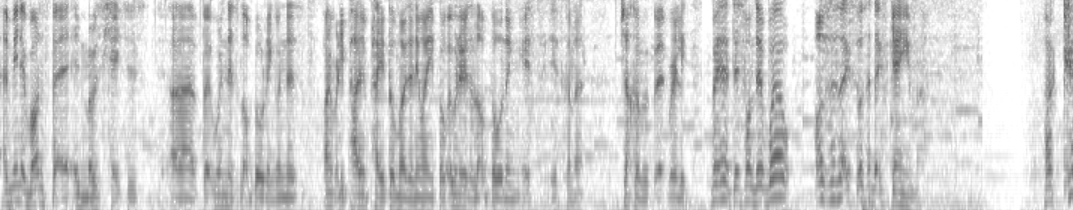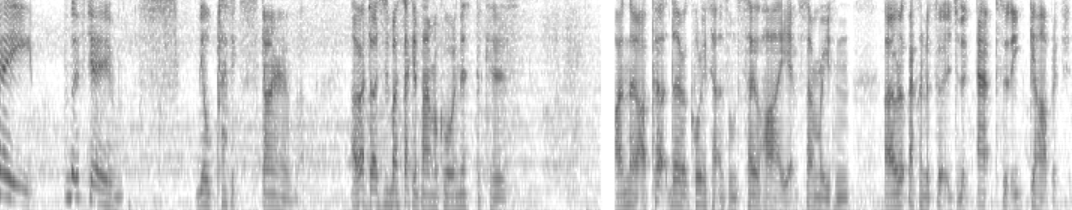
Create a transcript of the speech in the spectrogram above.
I mean, it runs better in most cases, uh, but when there's a lot of building, when there's, I don't really play, play build mode anyway. But when there's a lot of building, it's it's gonna chuck up a bit, really. But yeah, this one did well. On to the next, on to the next game. Okay, next game, the old classic Skyrim. I've actually, this is my second time recording this because I know, I put the recording settings on so high, yet for some reason I look back on the footage, it looked absolutely garbage.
